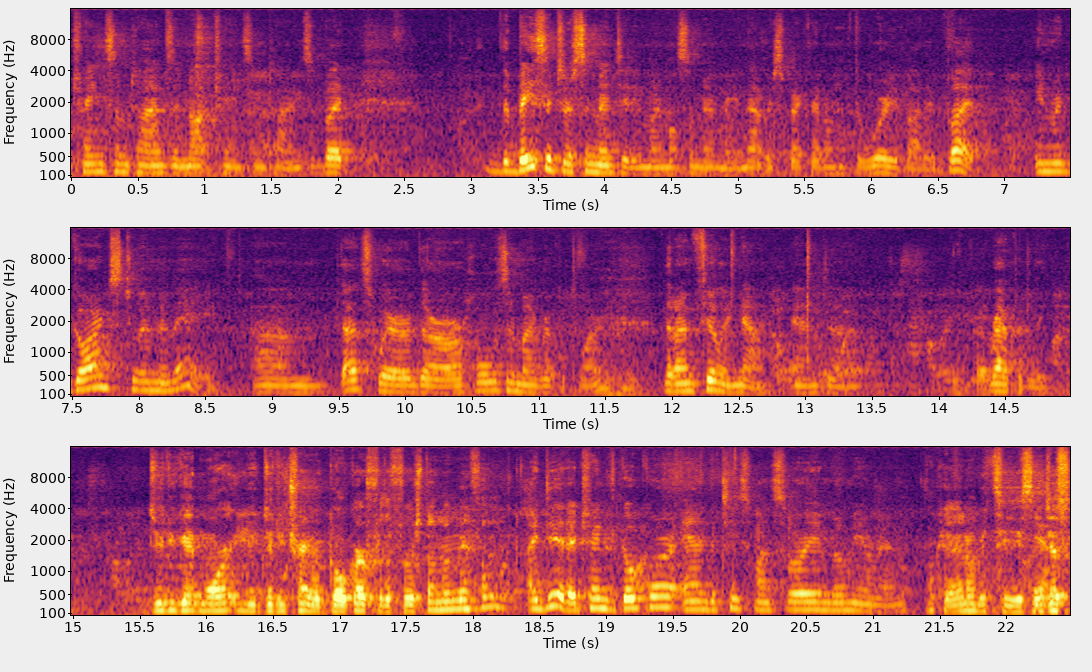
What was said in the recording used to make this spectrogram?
train sometimes and not train sometimes. But the basics are cemented in my muscle memory. In that respect, I don't have to worry about it. But in regards to MMA, um, that's where there are holes in my repertoire mm-hmm. that I'm filling now and uh, okay. rapidly. Did you get more? You, did you train with Gokor for the first MMA fight? I did. I trained with Gokor and Batiste Mansouri and Romeo Ram. Okay, I know Batiste. Yeah. I just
